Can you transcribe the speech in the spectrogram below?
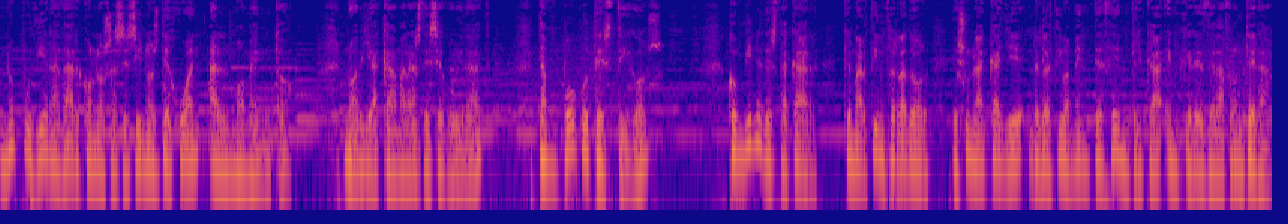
no pudiera dar con los asesinos de Juan al momento? ¿No había cámaras de seguridad? ¿Tampoco testigos? Conviene destacar que Martín Ferrador es una calle relativamente céntrica en Jerez de la Frontera.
